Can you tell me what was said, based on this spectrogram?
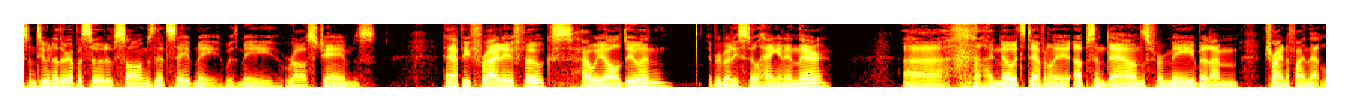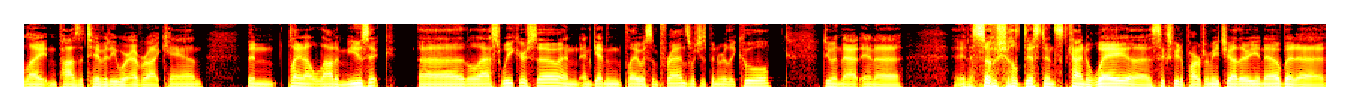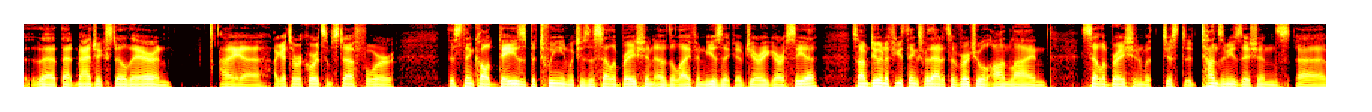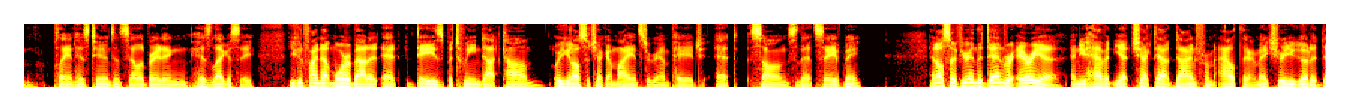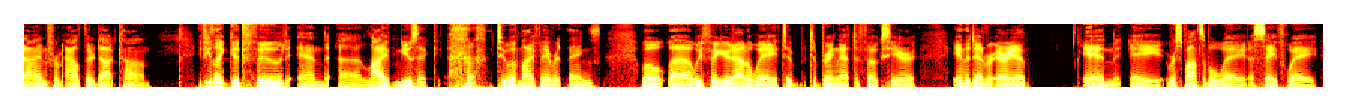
Listening to another episode of Songs That Saved Me with me, Ross James. Happy Friday, folks. How we all doing? Everybody still hanging in there? Uh, I know it's definitely ups and downs for me, but I'm trying to find that light and positivity wherever I can. Been playing a lot of music uh, the last week or so, and and getting to play with some friends, which has been really cool. Doing that in a in a social distanced kind of way, uh, six feet apart from each other, you know. But uh, that that magic's still there, and I uh, I get to record some stuff for this thing called Days Between, which is a celebration of the life and music of Jerry Garcia. So I'm doing a few things for that. It's a virtual online celebration with just tons of musicians um, playing his tunes and celebrating his legacy. You can find out more about it at daysbetween.com, or you can also check out my Instagram page at Songs That Saved Me. And also, if you're in the Denver area and you haven't yet checked out Dine From Out There, make sure you go to dinefromouthere.com. If you like good food and uh, live music, two of my favorite things, well, uh, we figured out a way to to bring that to folks here in the Denver area in a responsible way, a safe way,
